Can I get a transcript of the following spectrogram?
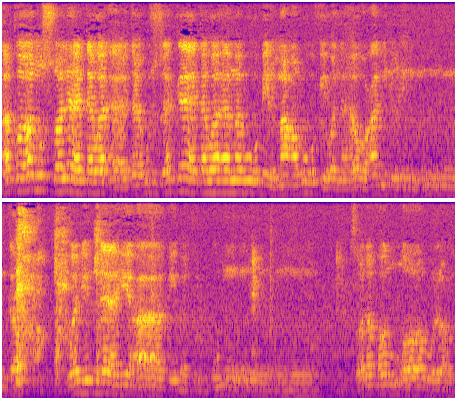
أقاموا الصلاة وآتوا الزكاة وأمروا بالمعروف ونهوا عن المنكر. ولله عاقبة الأمور. صدق الله العظيم.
